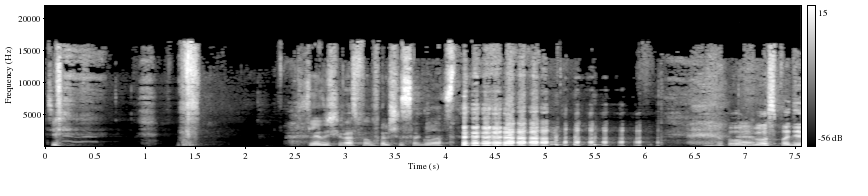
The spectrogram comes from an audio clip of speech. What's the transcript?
тебе в следующий раз побольше согласен. О, господи,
